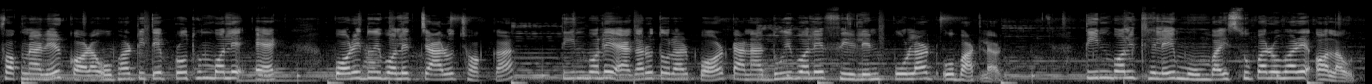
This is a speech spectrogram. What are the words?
ফকনারের করা ওভারটিতে প্রথম বলে এক, পরে দুই বলে চার ও ছক্কা, তিন বলে এগারো তোলার পর টানা দুই বলে ফিরলেন পোলার্ড ও বাটলার। তিন বল খেলেই মুম্বাই সুপার ওভারে অল আউট।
